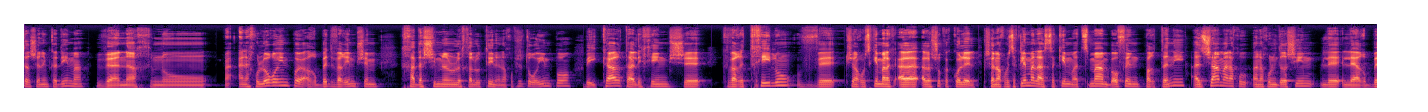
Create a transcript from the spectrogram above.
5-10 שנים קדימה, ואנחנו אנחנו לא רואים פה הרבה דברים שהם חדשים לנו לחלוטין, אנחנו פשוט רואים פה בעיקר תהליכים שכבר התחילו, וכשאנחנו מסתכלים על, על, על השוק הכולל, כשאנחנו מסתכלים על העסקים עצמם באופן פרטני, אז שם אנחנו, אנחנו נדרשים ל, להרבה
